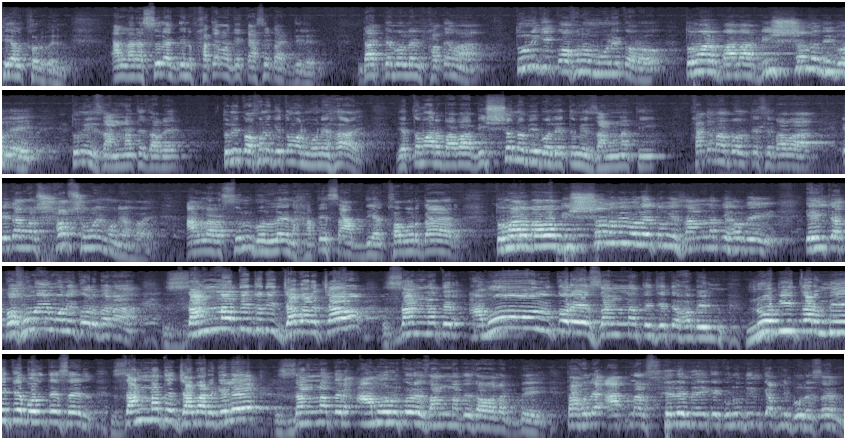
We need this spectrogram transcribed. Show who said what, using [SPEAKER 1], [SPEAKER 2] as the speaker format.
[SPEAKER 1] খেয়াল করবেন। আল্লাহ রাসুল একদিন ফাতেমাকে কাছে ডাক দিলেন। ডাকতে বললেন, ফাতেমা, তুমি কি কখনো মনে করো তোমার বাবা বিশ্বনবী বলে তুমি জান্নাতে যাবে? তুমি কখনো কি তোমার মনে হয় যে তোমার বাবা বিশ্বনবী বলে তুমি জান্নাতি? ফাতেমা বলতেছে, বাবা, এটা আমার সব সময় মনে হয়। আল্লাহ রাসুল বললেন, হাতে চাপ দিয়া খবরদার, তোমার বাবা বিশ্ব নবী বলে তুমি জান্নাতি হবে। এইটা কখনোই মনে করবে না। জান্নাতে যদি যাবার চাও, জান্নাতের আমল করে জান্নাতে যেতে হবে। নবী তার মেয়েকে বলতেছেন, জান্নাতে যাবার গেলে জান্নাতের আমল করে জান্নাতে যাওয়া লাগবে। তাহলে আপনার ছেলে মেয়েকে কোনোদিনকে আপনি বলেছেন?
